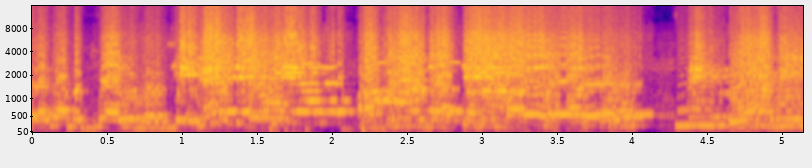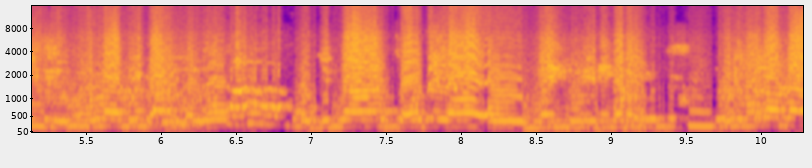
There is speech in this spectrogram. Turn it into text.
ਪਹਿਲਾਂ ਬੱਚਿਆਂ ਨੂੰ ਆਪਣੇ ਅਧਿਆਪਕਾਂ ਦਾ ਮਾਣ ਸਨਮਾਨ ਕਰੋ। ਉਹਨਾਂ ਦੀ ਉਹਨਾਂ ਦੀ ਗੱਲ ਮੰਨੋ। ਉਹ ਜਿੱਦਾਂ ਚਾਹੁੰਦੇ ਆ ਉਹ ਤੁਸੀਂ ਪੜੋ ਉਹਨਾਂ ਦਾ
